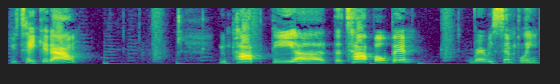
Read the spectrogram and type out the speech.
You take it out, you pop the uh, the top open, very simply,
